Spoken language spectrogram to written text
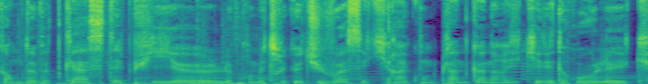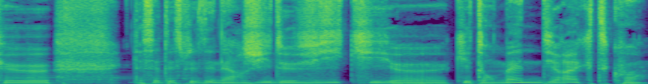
bootcamp de podcast et puis euh, le premier truc que tu vois c'est qu'il raconte plein de conneries, qu'il est drôle et qu'il a cette espèce d'énergie de vie qui, euh, qui t'emmène direct quoi.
